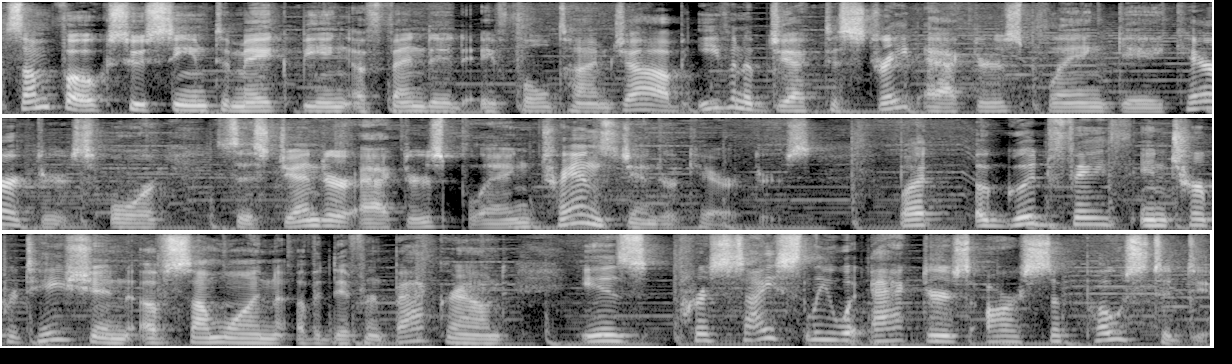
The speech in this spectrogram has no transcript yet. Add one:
Some folks who seem to make being offended a full-time job even object to straight actors playing gay characters or cisgender actors playing transgender characters. But a good faith interpretation of someone of a different background is precisely what actors are supposed to do.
